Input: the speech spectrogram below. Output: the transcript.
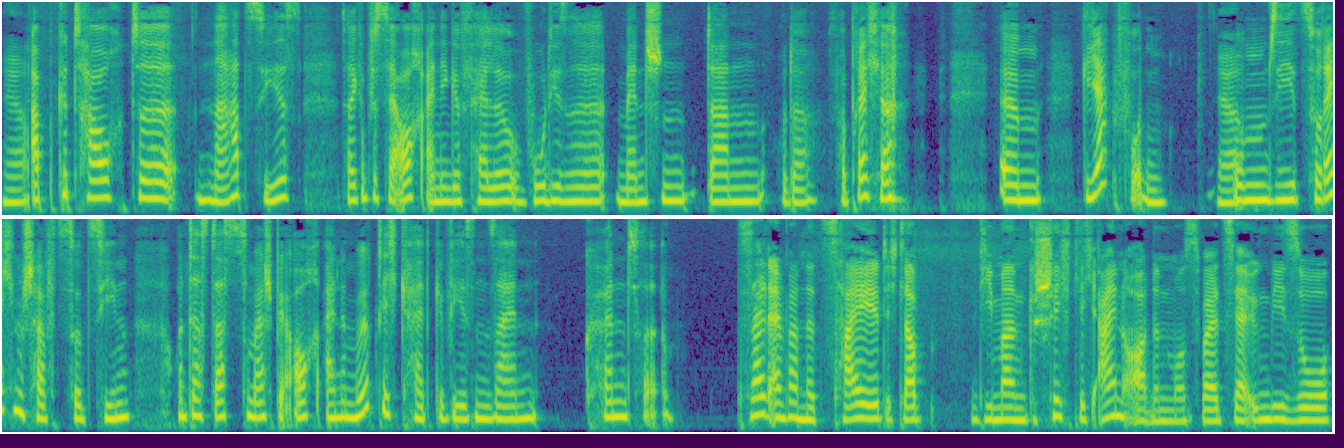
ja. abgetauchte Nazis. Da gibt es ja auch einige Fälle, wo diese Menschen dann oder Verbrecher ähm, gejagt wurden, ja. um sie zur Rechenschaft zu ziehen. Und dass das zum Beispiel auch eine Möglichkeit gewesen sein könnte. Das ist halt einfach eine Zeit, ich glaube, die man geschichtlich einordnen muss, weil es ja irgendwie so,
